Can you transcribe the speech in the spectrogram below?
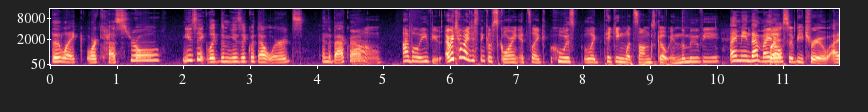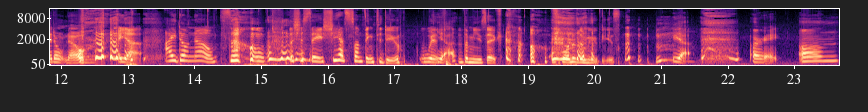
the like orchestral music, like the music without words in the background. Oh, I believe you. Every time I just think of scoring, it's like who is like picking what songs go in the movie. I mean, that might But- also be true. I don't know. yeah, I don't know. So let's just say she has something to do with Yeah. the music of one of the movies. yeah. All right. Um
